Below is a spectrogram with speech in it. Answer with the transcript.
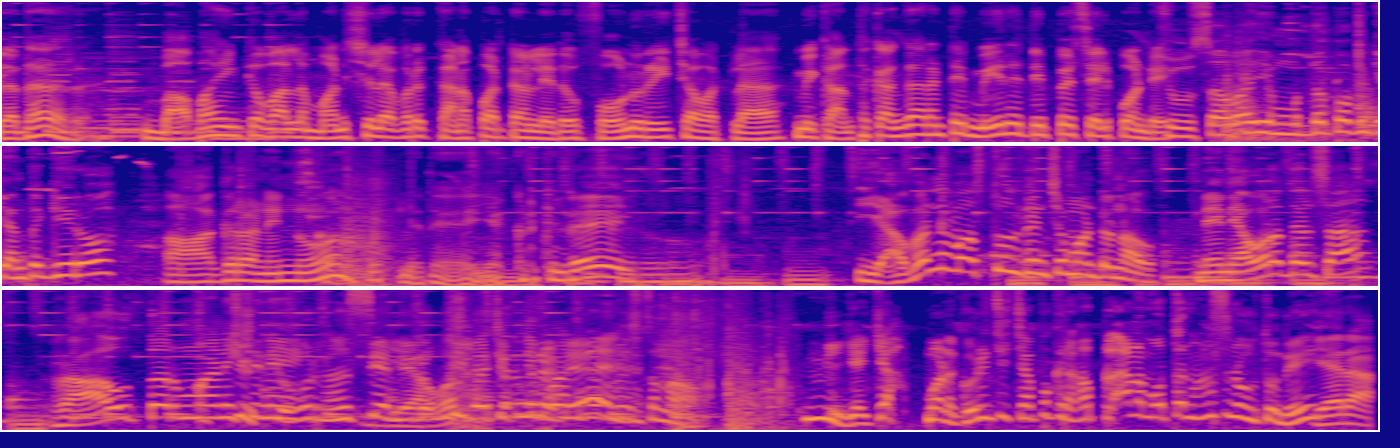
బ్రదర్ బాబాయ్ ఇంకా వాళ్ళ మనుషులు ఎవరు కనపడటం లేదు. ఫోన్ రీచ్ అవ్వట్లా. మీకు అంత కంగారంటే మీరే దింపేసి వెళ్ళిపోండి. చూసావా ఈ ముద్దపప్పుకి ఎంత గీరో? ఆగరా నిన్ను. ఎక్కడికి ఎవరిని వస్తువులు దించమంటున్నావు? నేను ఎవరో తెలుసా రావుతర్ మనిషిని? నీ అయ్యా మన గురించి చెప్పకరా ప్లాన్ మొత్తం నాశనం అవుతుంది. ఏరా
